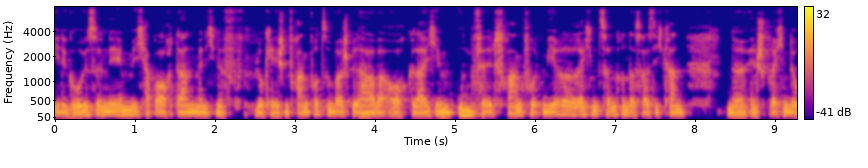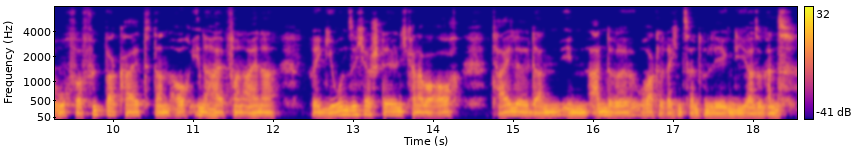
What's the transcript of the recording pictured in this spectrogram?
jede Größe nehmen. Ich habe auch dann, wenn ich eine Location Frankfurt zum Beispiel habe, auch gleich im Umfeld Frankfurt mehrere Rechenzentren. Das heißt, ich kann eine entsprechende Hochverfügbarkeit dann auch innerhalb von einer Region sicherstellen. Ich kann aber auch Teile dann in andere Oracle-Rechenzentren legen, die also ganz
